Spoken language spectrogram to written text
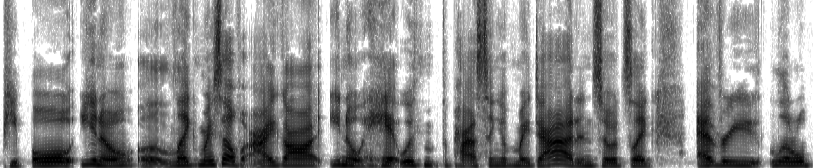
People, you know, uh, like myself, I got, you know, hit with the passing of my dad. And so it's like every little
